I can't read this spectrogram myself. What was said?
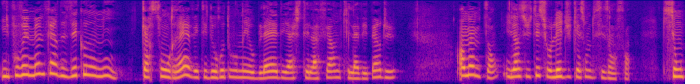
Il pouvait même faire des économies, car son rêve était de retourner au bled et acheter la ferme qu'il avait perdue. En même temps, il insistait sur l'éducation de ses enfants qui ont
